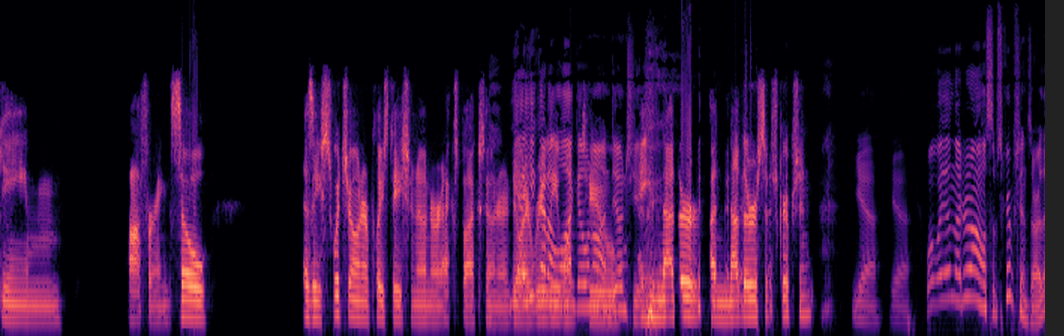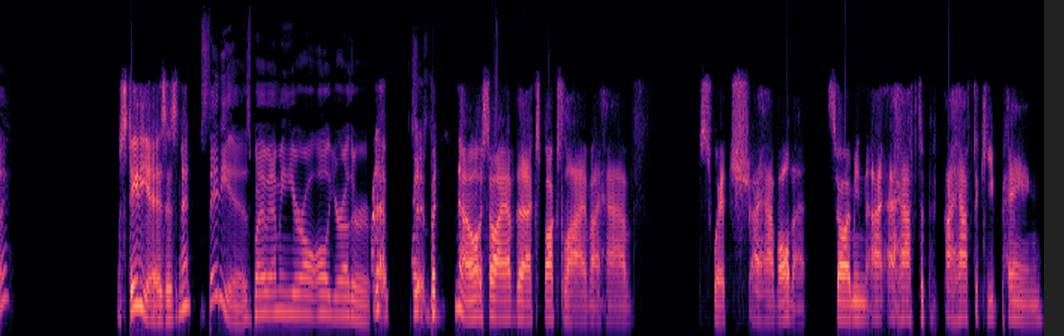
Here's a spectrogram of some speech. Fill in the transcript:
game offerings. So, as a Switch owner, PlayStation owner, Xbox owner, do Yeah, I you got a really want to on, don't you? another another subscription? Yeah, yeah. Well, well, they're not all subscriptions, are they? Well, Stadia is, isn't it? Stadia is, but I mean, you're all, all your other. But, uh, but, but no. So I have the Xbox Live. I have Switch. I have all that. So I mean, I, I have to. I have to keep paying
